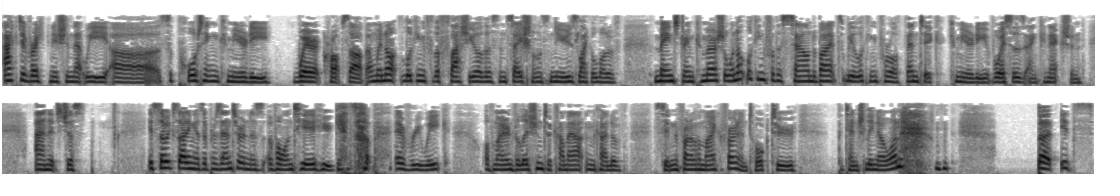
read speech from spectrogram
active recognition that we are supporting community where it crops up. And we're not looking for the flashy or the sensationalist news like a lot of mainstream commercial. We're not looking for the sound bites. We're looking for authentic community voices and connection. And it's just, it's so exciting as a presenter and as a volunteer who gets up every week of my own volition to come out and kind of sit in front of a microphone and talk to potentially no one. but it's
